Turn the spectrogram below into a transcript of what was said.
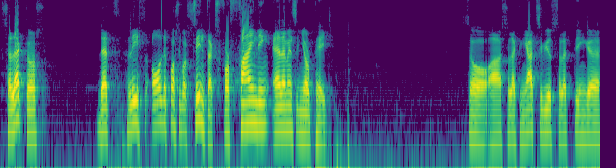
selectors that list all the possible syntax for finding elements in your page. So uh, selecting attributes selecting uh,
